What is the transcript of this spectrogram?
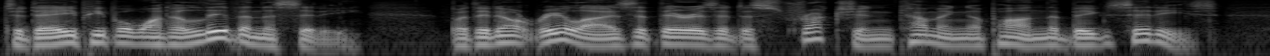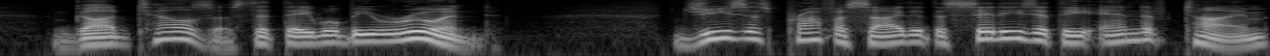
Today, people want to live in the city, but they don't realize that there is a destruction coming upon the big cities. God tells us that they will be ruined. Jesus prophesied that the cities at the end of time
